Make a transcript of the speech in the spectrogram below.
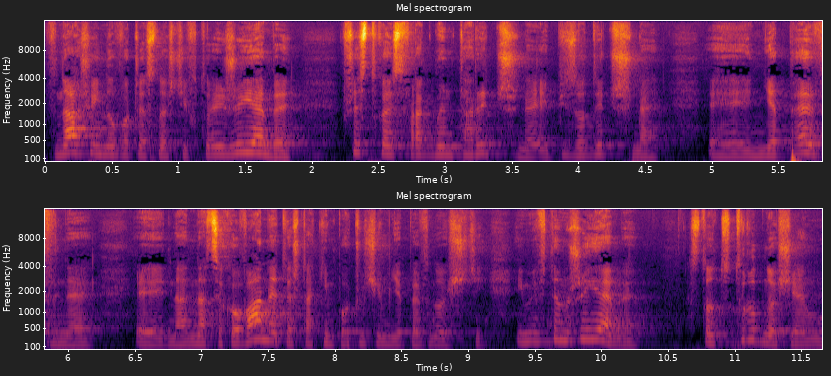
w naszej nowoczesności, w której żyjemy, wszystko jest fragmentaryczne, epizodyczne, e, niepewne, e, nacechowane też takim poczuciem niepewności. I my w tym żyjemy. Stąd trudno się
